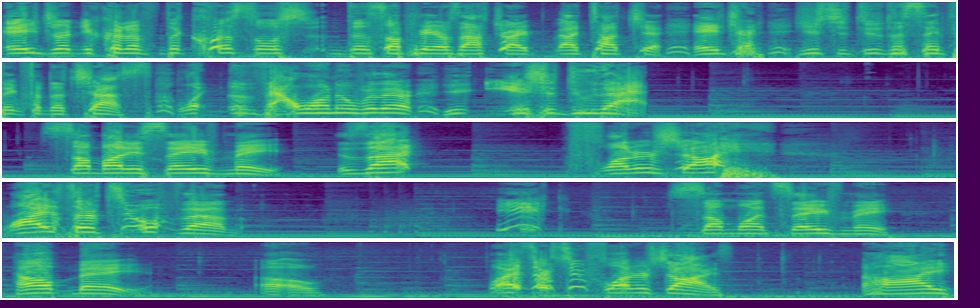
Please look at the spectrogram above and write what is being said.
Adrian, you could have. The crystal disappears after I, I touch it. Adrian, you should do the same thing for the chest. Like that one over there. You you should do that. Somebody save me. Is that Fluttershy? Why is there two of them? Eek! Someone save me. Help me. Uh-oh. Why is there two Fluttershies? Hi?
